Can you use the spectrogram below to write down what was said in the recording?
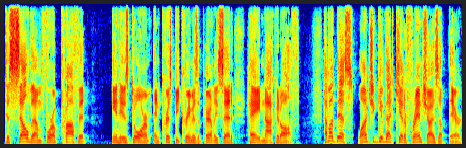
to sell them for a profit in his dorm. And Krispy Kreme has apparently said, hey, knock it off. How about this? Why don't you give that kid a franchise up there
